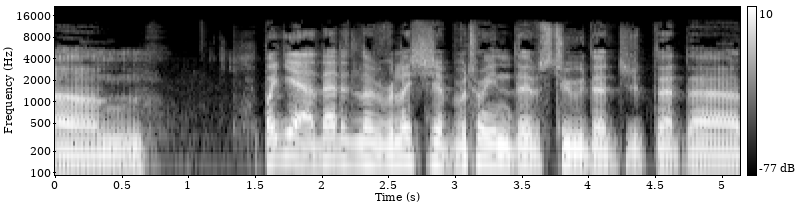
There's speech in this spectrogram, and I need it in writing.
Um, but yeah, that is the relationship between those two that that uh,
